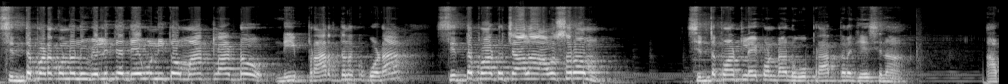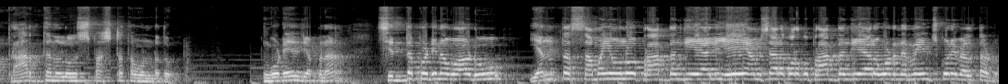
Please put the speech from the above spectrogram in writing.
సిద్ధపడకుండా నువ్వు వెళితే దేవునితో మాట్లాడో మాట్లాడడం. నీ ప్రార్థనకు కూడా సిద్ధపాటు చాలా అవసరం. సిద్ధపాటు లేకుండా నువ్వు ప్రార్థన చేసినా ఆ ప్రార్థనలో స్పష్టత ఉండదు. ఇంకోటి ఏం చెప్పనా? సిద్ధపడిన వాడు ఎంత సమయంలో ప్రార్థన చేయాలి ఏ అంశాల కొరకు ప్రార్థన చేయాలో కూడా నిర్ణయించుకొని వెళ్తాడు.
